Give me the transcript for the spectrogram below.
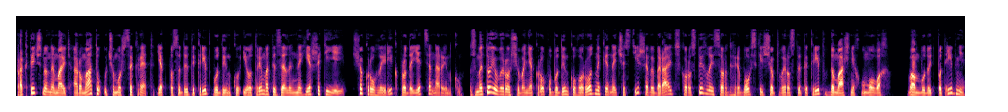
Практично не мають аромату, у чому ж секрет, як посадити кріп будинку і отримати зелень не гірше тієї, що круглий рік продається на ринку. З метою вирощування кропу будинку городники найчастіше вибирають скоростиглий сорт грибовський, щоб виростити кріп в домашніх умовах. Вам будуть потрібні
